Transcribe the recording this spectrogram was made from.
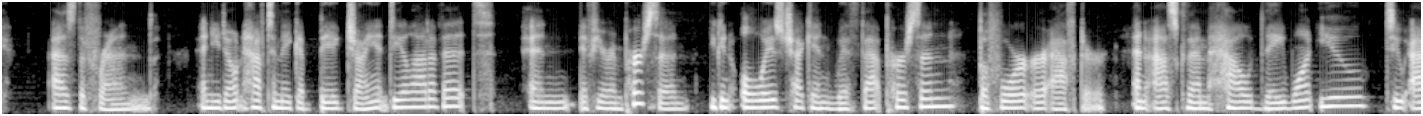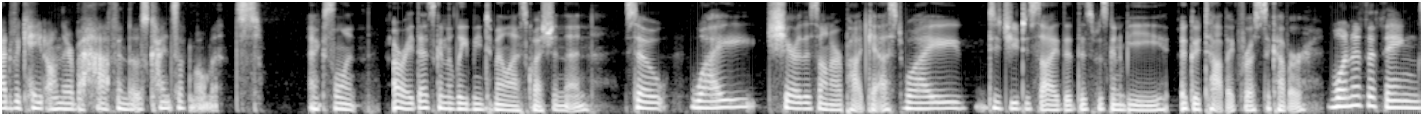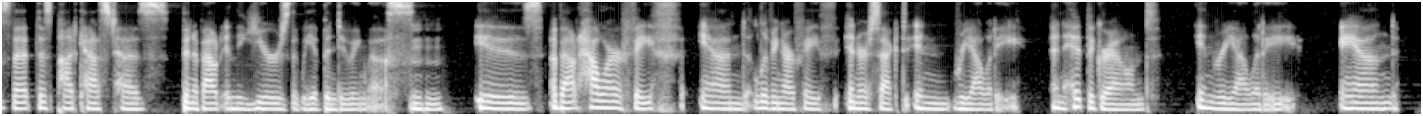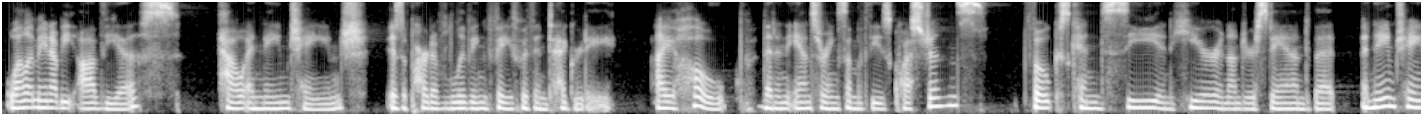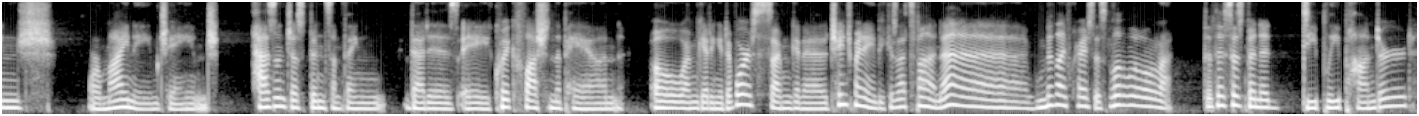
as the friend, and you don't have to make a big giant deal out of it. And if you're in person, you can always check in with that person before or after and ask them how they want you to advocate on their behalf in those kinds of moments. Excellent. All right, that's going to lead me to my last question then. So, why share this on our podcast? Why did you decide that this was going to be a good topic for us to cover? One of the things that this podcast has been about in the years that we have been doing this mm-hmm. is about how our faith and living our faith intersect in reality and hit the ground in reality. And while it may not be obvious how a name change is a part of living faith with integrity, I hope that in answering some of these questions, folks can see and hear and understand that a name change or my name change hasn't just been something that is a quick flash in the pan. Oh, I'm getting a divorce. I'm going to change my name because that's fun. Ah, midlife crisis. Blah, blah, blah, blah. That this has been a deeply pondered,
